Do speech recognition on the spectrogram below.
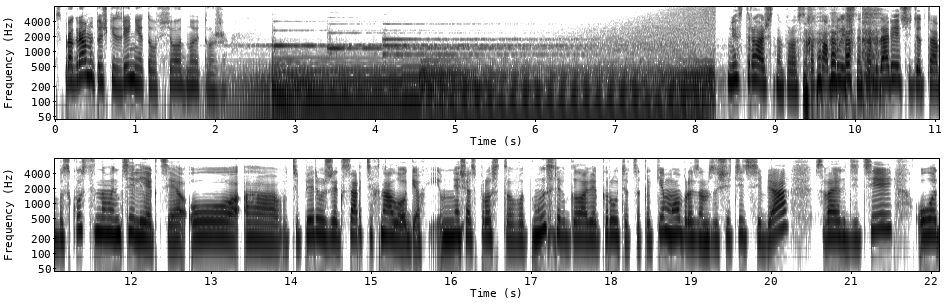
с программной точки зрения это все одно и то же. Мне страшно просто, как обычно, когда речь идет об искусственном интеллекте, о а, теперь уже XR-технологиях. И у меня сейчас просто вот мысли в голове крутятся, каким образом защитить себя, своих детей от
